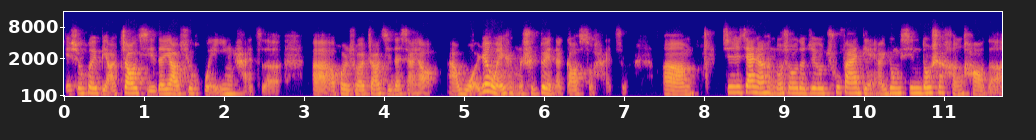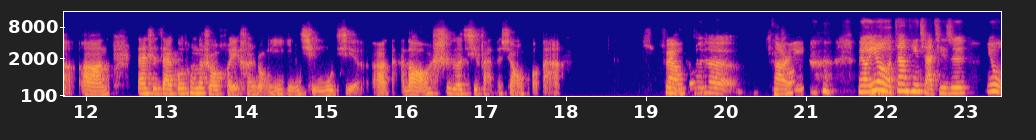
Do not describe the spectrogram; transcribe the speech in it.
也是会比较着急的要去回应孩子，呃，或者说着急的想要啊我认为什么是对的告诉孩子。嗯，其实家长很多时候的这个出发点啊，用心都是很好的，嗯，但是在沟通的时候会很容易引起误解，啊，达到适得其反的效果吧。所以我觉得，sorry，没有，因为我这样听起来其实。因为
